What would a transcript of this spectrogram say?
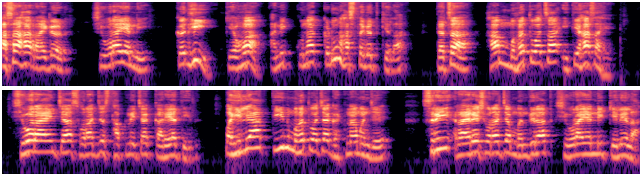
असा हा रायगड शिवरायांनी कधी केव्हा आणि कुणाकडून हस्तगत केला? त्याचा हा महत्त्वाचा इतिहास आहे. शिवरायांच्या स्वराज्य स्थापनेच्या कार्यातील पहिल्या तीन महत्त्वाच्या घटना म्हणजे श्री रायरेश्वराच्या मंदिरात शिवरायांनी केलेला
